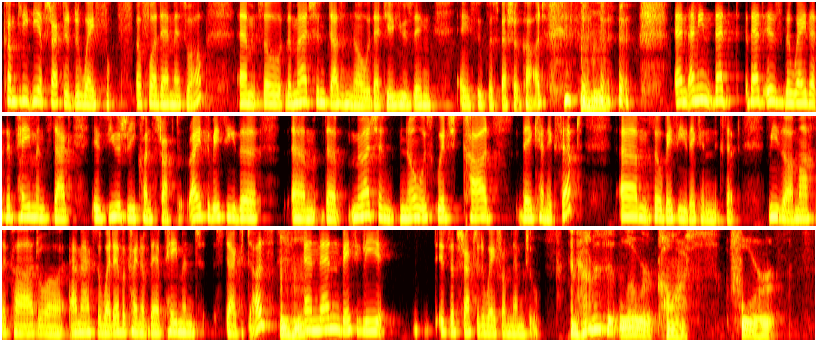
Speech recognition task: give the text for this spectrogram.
completely abstracted away for, for them as well. Um, so the merchant doesn't know that you're using a super special card. Mm-hmm. and I mean that that is the way that the payment stack is usually constructed, right? So basically the um, the merchant knows which cards they can accept. Um, so basically, they can accept Visa or Mastercard or Amex or whatever kind of their payment stack does, mm-hmm. and then basically it's abstracted away from them too. And how does it lower costs for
